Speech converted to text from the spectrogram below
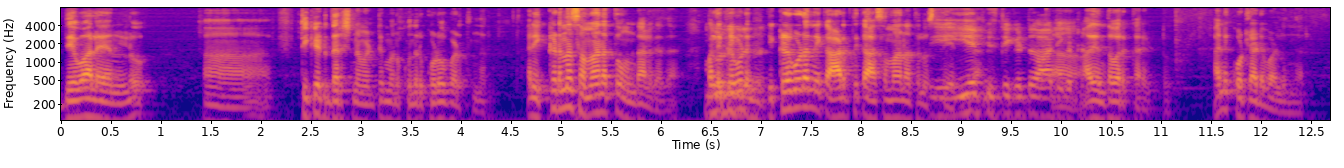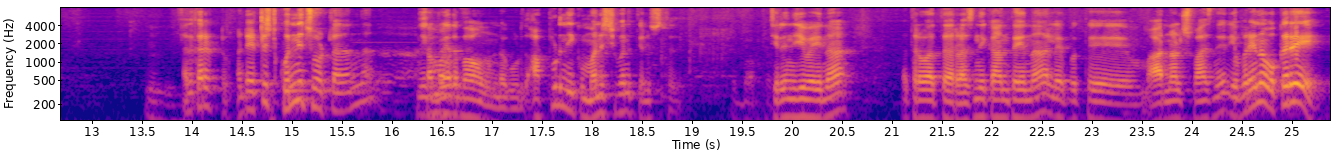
దేవాలయంలో టికెట్ దర్శనం అంటే మనం కొందరు గొడవ పడుతున్నారు. అరే ఇక్కడన్నా సమానత్వం ఉండాలి కదా. మళ్ళీ ఇక్కడ కూడా ఇక్కడ కూడా నీకు ఆర్థిక అసమానతలు వస్తాయి టికెట్ అది ఎంతవరకు కరెక్ట్? అని కొట్లాడే వాళ్ళు ఉన్నారు. అది కరెక్ట్. అంటే అట్లీస్ట్ కొన్ని చోట్ల నీకు భేదభావం ఉండకూడదు. అప్పుడు నీకు మనిషి అని తెలుస్తుంది. చిరంజీవి అయినా తర్వాత రజనీకాంత్ అయినా లేకపోతే ఆర్నాల్డ్ శ్వాజ్నేర్ ఎవరైనా ఒకరే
